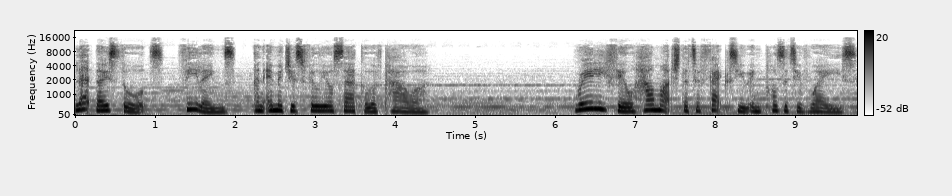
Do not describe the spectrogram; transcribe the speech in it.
Let those thoughts, feelings, and images fill your circle of power. Really feel how much that affects you in positive ways.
